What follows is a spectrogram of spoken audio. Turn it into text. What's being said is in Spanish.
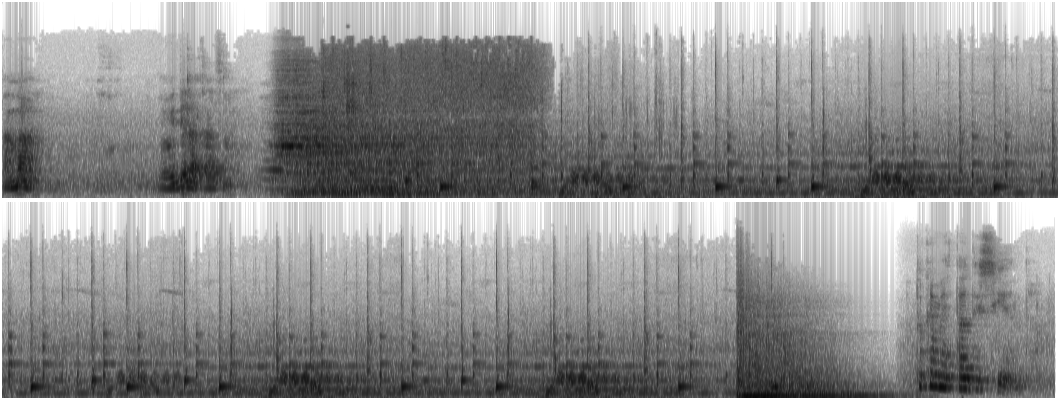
Mamá, me voy de la casa. ¿Tú qué me estás diciendo?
